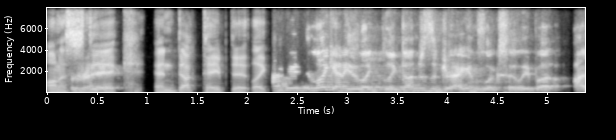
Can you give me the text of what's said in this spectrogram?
on a stick and duct taped it. Like, I mean, like any like like Dungeons and Dragons look silly, but I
